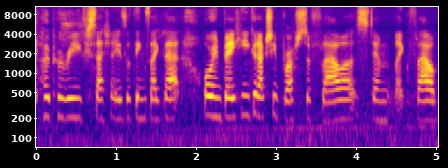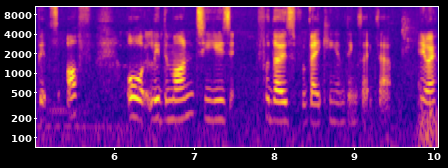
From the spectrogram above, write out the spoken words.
potpourri sachets or things like that or in baking you could actually brush the flower stem like flower bits off or leave them on to use for those for baking and things like that anyway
